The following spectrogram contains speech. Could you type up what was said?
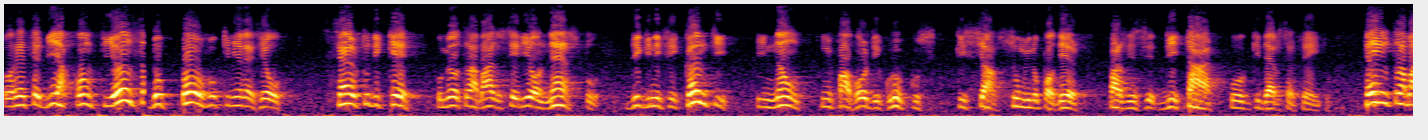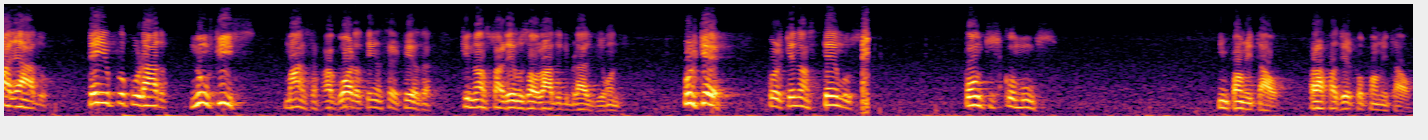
eu recebi a confiança do povo que me elegeu, certo de que o meu trabalho seria honesto, dignificante e não em favor de grupos que se assumem no poder para ditar o que deve ser feito. Tenho trabalhado, tenho procurado, não fiz, mas agora eu tenho a certeza que nós faremos ao lado de Brás Biondi. Por quê? Porque nós temos pontos comuns em Palmital, para fazer para o Palmital.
